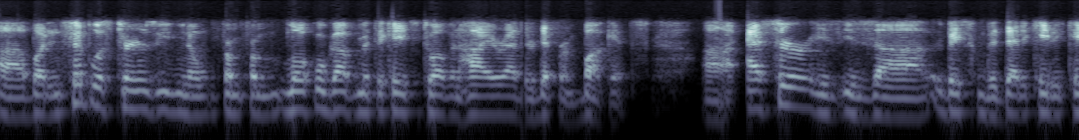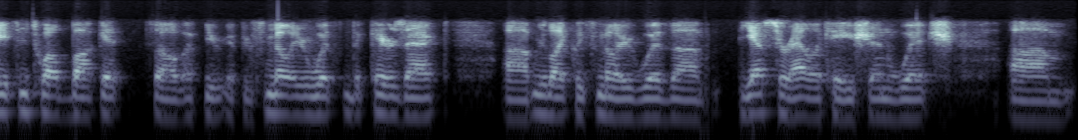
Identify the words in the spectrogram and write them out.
Uh, but in simplest terms, you know, from from local government to K-12 and higher ed, they're different buckets. Uh, ESSER is, is uh, basically the dedicated K-12 bucket. So if you're, if you're familiar with the CARES Act, um, you're likely familiar with uh, the ESSER allocation, which um,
